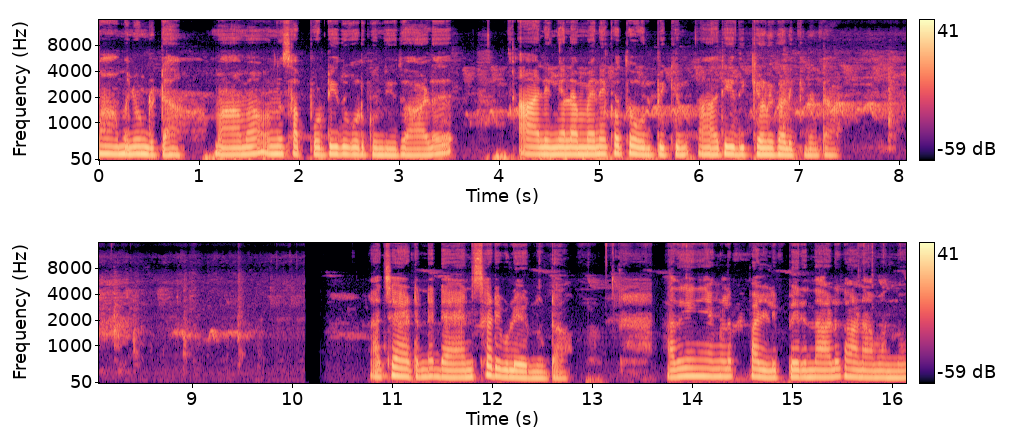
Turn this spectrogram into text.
മാമനുണ്ട് കേട്ടോ മാമ ഒന്ന് സപ്പോർട്ട് ചെയ്ത് കൊടുക്കുകയും ചെയ്തു. ആൾ ആലിങ്ങലമ്മേനെയൊക്കെ തോൽപ്പിക്കും. ആ രീതിക്കാണ് കളിക്കുന്നത് കേട്ടോ ആ ചേട്ടന്റെ ഡാൻസ് അടിപൊളിയായിരുന്നു കേട്ടോ അത് കഴിഞ്ഞ് ഞങ്ങൾ പള്ളിപ്പെരുന്നാൾ കാണാൻ വന്നു.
